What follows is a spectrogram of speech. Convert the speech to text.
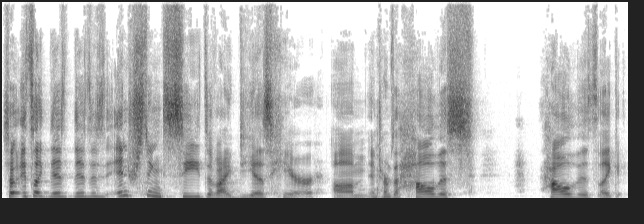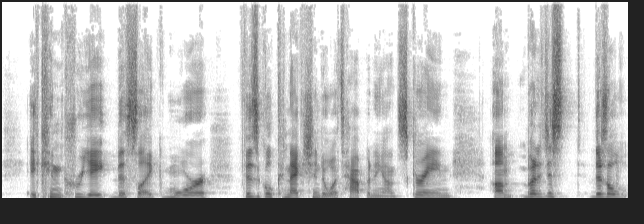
So it's like there's there's this interesting seeds of ideas here um in terms of how this how this like it can create this like more physical connection to what's happening on screen. Um but it just there's a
